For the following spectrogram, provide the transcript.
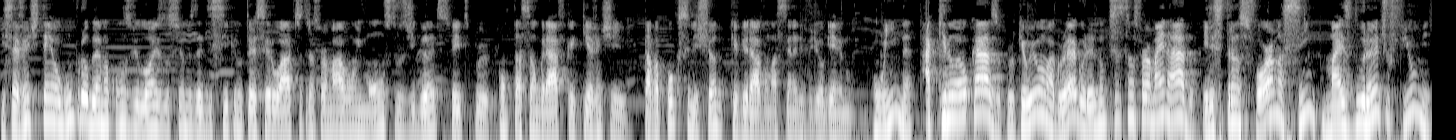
e se a gente tem algum problema com os vilões dos filmes da DC que no terceiro ato se transformavam em monstros gigantes feitos por computação gráfica e que a gente tava pouco se lixando porque virava uma cena de videogame ruim, né? Aqui não é o caso, porque o Will McGregor ele não precisa se transformar em nada. Ele se transforma sim, mas durante o filme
